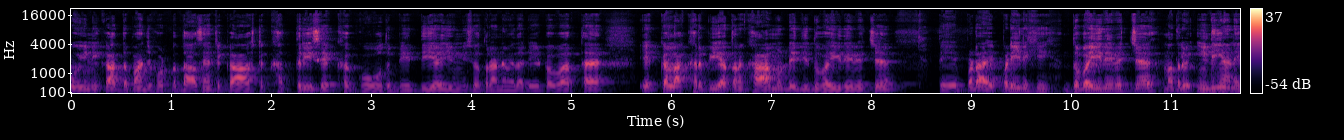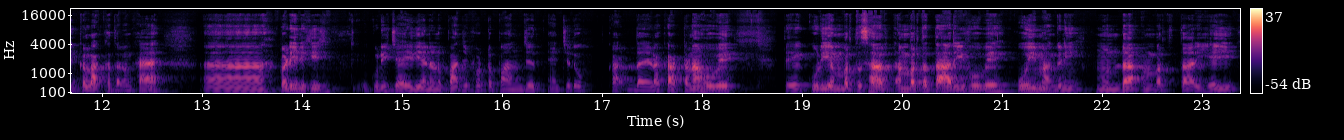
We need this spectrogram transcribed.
ਕੋਈ ਨਹੀਂ, ਕੱਦ 5 foot 10 inch caste Khatri Sikh, ਗੋਤ ਬੇਦੀ ਹੈ ਜੀ 1993 ਦਾ ਡੇਟ ਆਫ ਬਰਥ ਹੈ। 1 ਲੱਖ ਰੁਪਈਆ ਤਨਖਾਹ ਮੁੰਡੇ ਦੀ ਦੁਬਈ ਦੇ ਵਿੱਚ। ਤੇ ਪੜ੍ਹਾਈ, ਪੜ੍ਹੀ ਲਿਖੀ ਦੁਬਈ ਦੇ ਵਿੱਚ ਮਤਲਬ ਇੰਡੀਅਨ 1 ਲੱਖ ਤਨਖਾਹ ਹੈ। ਪੜ੍ਹੀ ਲਿਖੀ ਕੁੜੀ ਚਾਹੀਦੀ ਹੈ, ਇਹਨਾਂ ਨੂੰ 5 ਫੁੱਟ 5 ਇੰਚ ਤੋਂ ਘੱਟ ਦਾ ਜਿਹੜਾ ਘੱਟ ਨਾ ਹੋਵੇ ਤੇ ਕੁੜੀ ਅੰਮ੍ਰਿਤਸਰ, ਅੰਮ੍ਰਿਤਧਾਰੀ ਹੋਵੇ ਕੋਈ ਮੰਗ ਨਹੀਂ, ਮੁੰਡਾ ਅੰਮ੍ਰਿਤਧਾਰੀ ਹੈ ਜੀ।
